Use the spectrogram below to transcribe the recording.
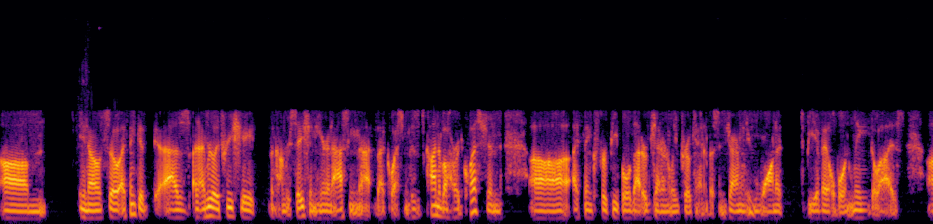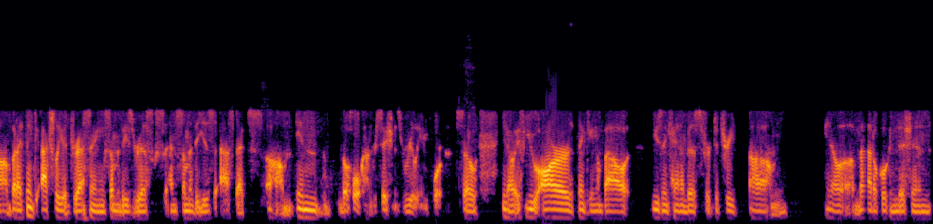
Um, you know, so I think it as I really appreciate the conversation here and asking that that question because it's kind of a hard question. Uh, I think for people that are generally pro cannabis and generally want it to be available and legalized. Um, but I think actually addressing some of these risks and some of these aspects um, in the whole conversation is really important. So, you know, if you are thinking about using cannabis for to treat, um, you know, a medical condition,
